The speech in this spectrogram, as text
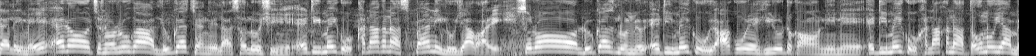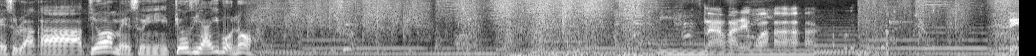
တက်လိမ့်မယ်အဲ့တော့ကျွန်တော်တို့က Lucas Jangela ဆော့လို့ရှိရင် ultimate ကိုခဏခဏ spam နေလို့ရပါတယ်ဆိုတော့ Lucas လိုမျိုး ultimate ကိုအားကိုးတဲ့ hero တစ်ကောင်အနေနဲ့ ultimate ကိုခဏခဏသုံးလို့ရမယ်ဆိုတာကပြောရမယ်ဆိုရင်ပြောစရာကြီးပေါ့နော် Nah, vale, guau. Sí.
